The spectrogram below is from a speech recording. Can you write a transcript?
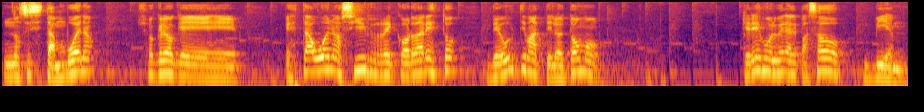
no sé si tan bueno. Yo creo que Está bueno así recordar esto. De última te lo tomo. ¿Querés volver al pasado? Bien.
